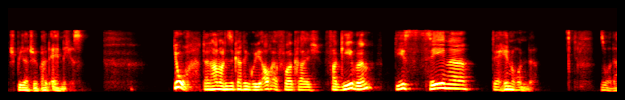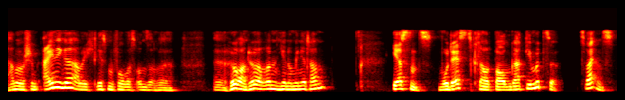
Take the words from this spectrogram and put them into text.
Spielertyp halt ähnlich ist. Jo, dann haben wir diese Kategorie auch erfolgreich vergeben. Die Szene der Hinrunde. So, da haben wir bestimmt einige, aber ich lese mal vor, was unsere äh, Hörer und Hörerinnen hier nominiert haben. Erstens, Modest klaut Baumgart die Mütze. Zweitens,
